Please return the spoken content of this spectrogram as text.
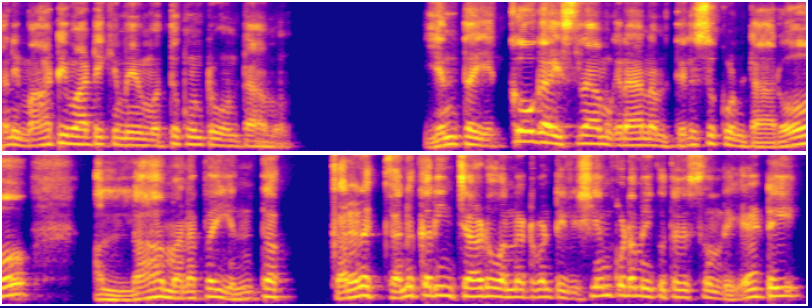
అని మాటి మాటికి మేము మొత్తుకుంటూ ఉంటాము. ఎంత ఎక్కువగా ఇస్లాం జ్ఞానం తెలుసుకుంటారో అల్లా మనపై ఎంత కరణ కనుకరించాడు అన్నటువంటి విషయం కూడా మీకు తెలుస్తుంది. ఏంటి?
